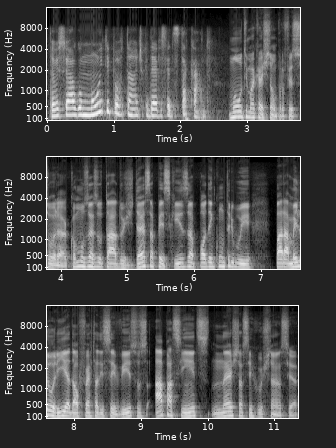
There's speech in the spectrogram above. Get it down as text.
Então, isso é algo muito importante que deve ser destacado. Uma última questão, professora: como os resultados dessa pesquisa podem contribuir para a melhoria da oferta de serviços a pacientes nesta circunstância?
